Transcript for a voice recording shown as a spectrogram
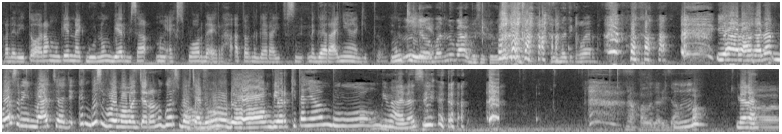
Maka dari itu orang mungkin naik gunung biar bisa mengeksplor daerah atau negara itu negaranya gitu. Itu mungkin. jawaban lu bagus itu. Berarti kelar Iya lah, karena gue sering baca. J- Kan gue sebelum wawancara lu, gue harus baca Oh. dulu dong, biar kita nyambung. Gimana sih? nah kalau dari dampak Gimana? eh,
